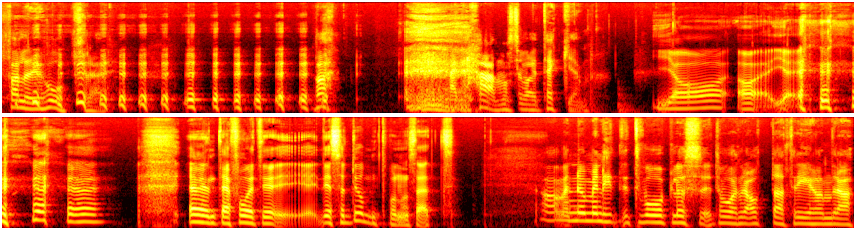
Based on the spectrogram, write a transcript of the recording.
faller ihop sådär. Va? Nej, det här måste vara ett tecken. Ja, ja jag, jag vet inte, jag får ett, det är så dumt på något sätt. Ja, men nummer 92 plus 208, 300.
